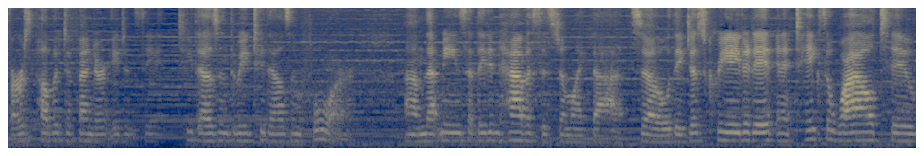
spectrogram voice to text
first public defender agency in 2003 2004. Um, that means that they didn't have a system like that. So they just created it, and it takes a while to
